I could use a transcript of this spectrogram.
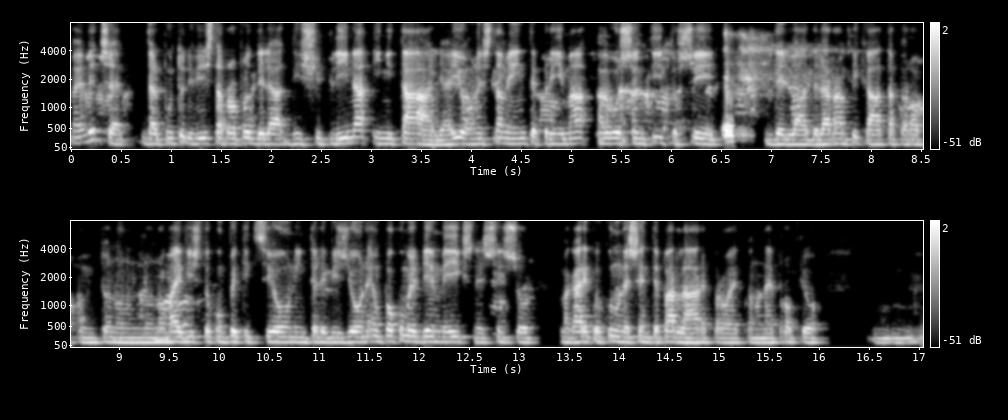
Ma invece dal punto di vista proprio della disciplina in Italia, io onestamente prima avevo sentito sì della, dell'arrampicata, però appunto non, non, ho mai visto competizioni in televisione, è un po' come il BMX, nel senso magari qualcuno ne sente parlare, però ecco non è proprio mh,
